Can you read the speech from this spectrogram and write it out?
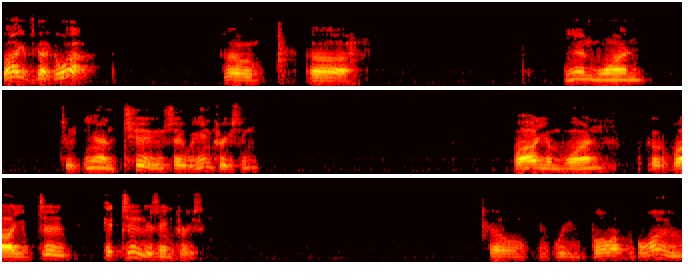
volume's got to go up. So uh, N1 to N2, say we're increasing, volume 1, we go to volume 2, it too is increasing. So if we blow up the balloon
